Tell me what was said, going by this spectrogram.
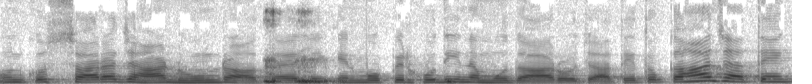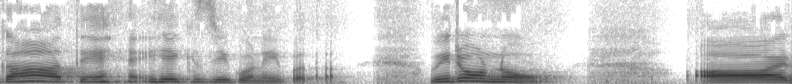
उनको सारा जहाँ ढूंढ रहा होता है लेकिन वो फिर खुद ही नमोदार हो जाते हैं। तो कहाँ जाते हैं कहाँ आते हैं ये किसी को नहीं पता। वी डोंट नो और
